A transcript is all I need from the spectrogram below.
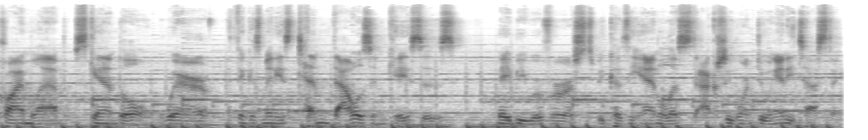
crime lab scandal where I think as many as 10,000 cases may be reversed because the analysts actually weren't doing any testing.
